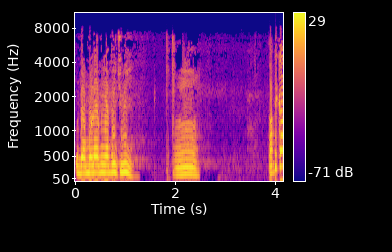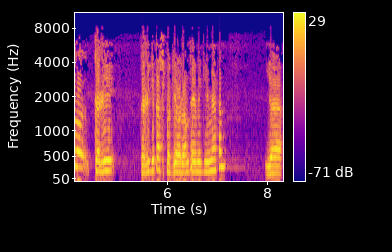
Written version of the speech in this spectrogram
Udah mulai menyetujui. Hmm. Tapi kalau dari dari kita sebagai orang teknik kimia kan ya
